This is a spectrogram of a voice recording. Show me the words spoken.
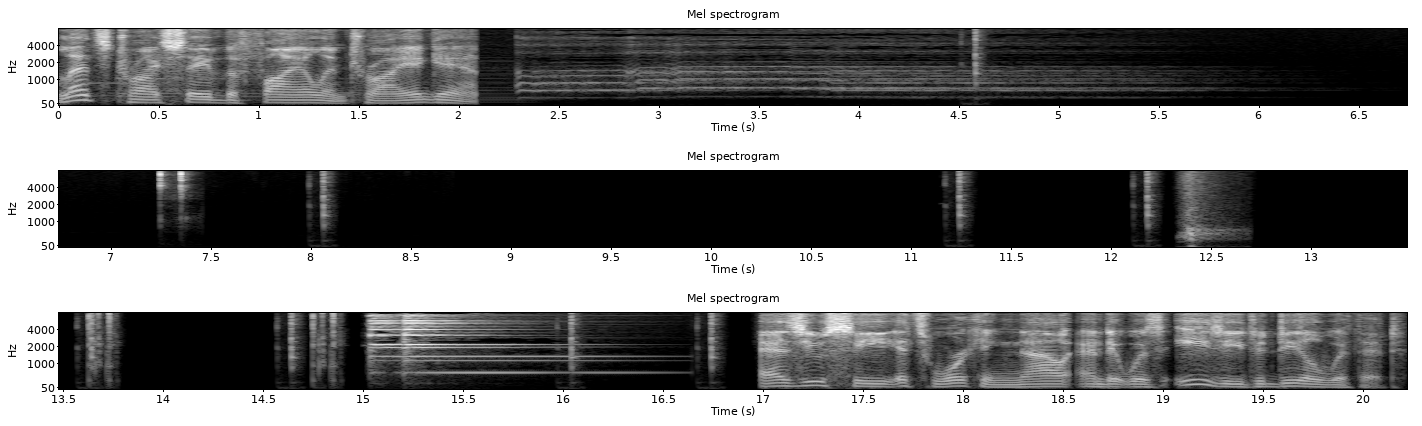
Let's try save the file and try again. As you see it's working now and it was easy to deal with it.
